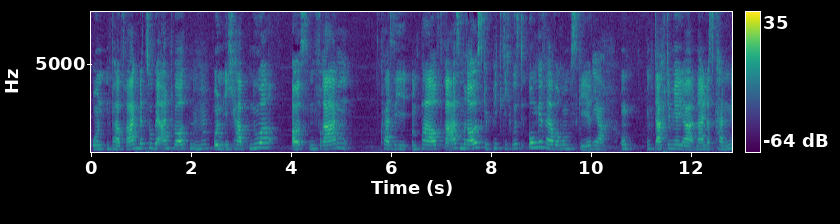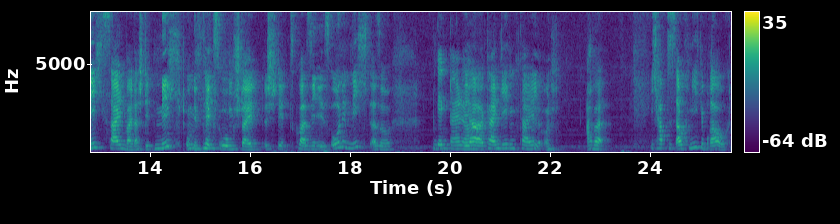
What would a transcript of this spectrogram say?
und ein paar Fragen dazu beantworten. Mhm. Und ich habe nur aus den Fragen quasi ein paar Phrasen rausgepickt. Ich wusste ungefähr, worum es geht. ja Und, dachte mir, ja, nein, das kann nicht sein, weil da steht nicht und im Text oben steht, steht quasi ist ohne nicht. Also Gegenteil, ja, ja. kein Gegenteil. Und, aber ich habe das auch nie gebraucht.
